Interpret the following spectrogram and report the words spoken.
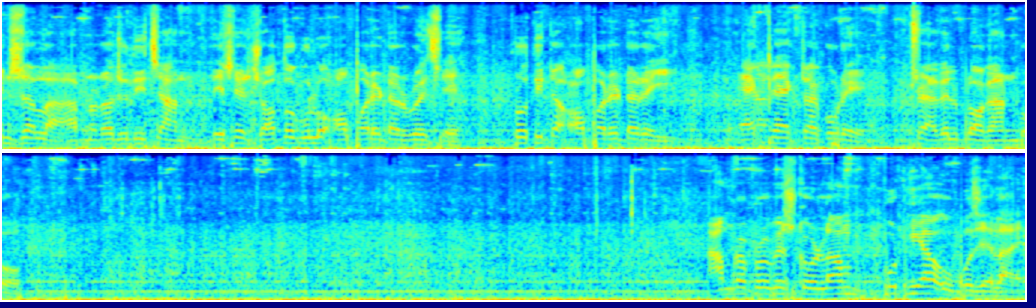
ইনশাল্লাহ আপনারা যদি চান, দেশের যতগুলো অপারেটর রয়েছে, প্রতিটা অপারেটরেই একটা একটা করে ট্রাভেল ব্লগ আনব। আমরা প্রবেশ করলাম পুঠিয়া উপজেলায়।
